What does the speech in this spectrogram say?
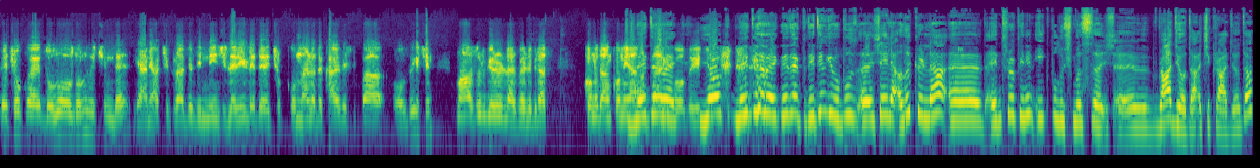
ve çok e, dolu olduğumuz için de yani açık radyo dinleyicileriyle de çok onlarla da kardeşlik bağı olduğu için mazur görürler. Böyle biraz konudan konuya ne demek? olduğu için. Yok ne demek ne demek. Dediğim gibi bu e, şeyle Alıkır'la e, Entropi'nin ilk buluşması e, radyoda açık radyoda.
